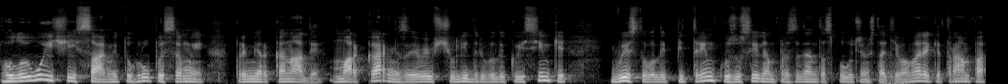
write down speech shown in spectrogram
Головуючий саміту Групи Семи прем'єр Канади Марк Карні заявив, що лідери Великої Сімки висловили підтримку зусиллям президента Сполучених Штатів Америки Трампа,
